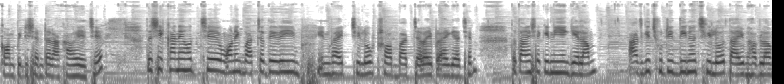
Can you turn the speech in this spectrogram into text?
কম্পিটিশানটা রাখা হয়েছে। তো সেখানে হচ্ছে অনেক বাচ্চাদেরই ইনভাইট ছিল, সব বাচ্চারাই প্রায় গেছেন। তো তানিশাকে নিয়ে গেলাম। আজকে ছুটির দিনও ছিল, তাই ভাবলাম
